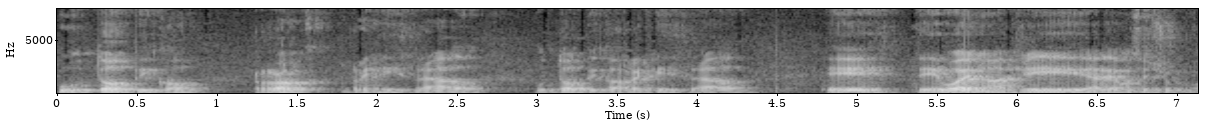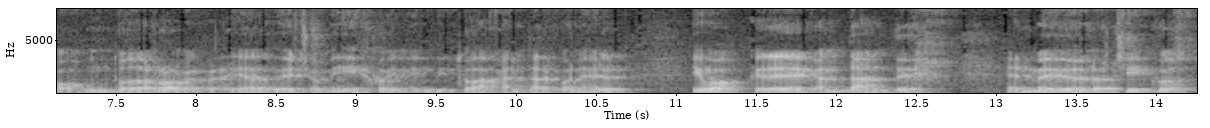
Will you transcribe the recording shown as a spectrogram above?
Utópico Rock Registrado, Utópico Registrado, este, bueno, allí habíamos hecho un conjunto de rock, en realidad lo había hecho mi hijo y me invitó a cantar con él. Y bueno, quedé de cantante en medio de los chicos.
